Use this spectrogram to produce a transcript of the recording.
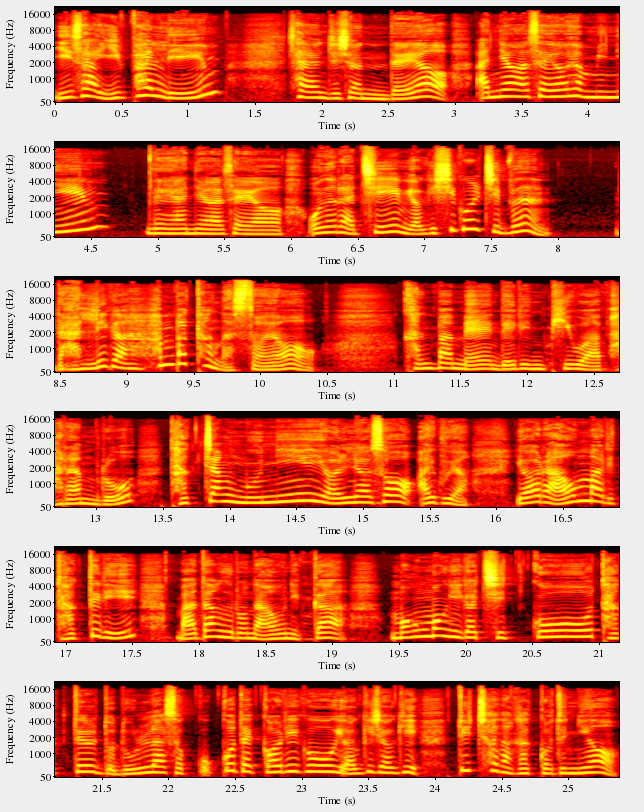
2428님 사연 주셨는데요. 안녕하세요, 현미님. 네, 안녕하세요. 오늘 아침 여기 시골집은 난리가 한바탕 났어요. 간밤에 내린 비와 바람으로 닭장 문이 열려서 아이구야 19마리 닭들이 마당으로 나오니까 멍멍이가 짖고 닭들도 놀라서 꼬꼬대거리고 여기저기 뛰쳐나갔거든요.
